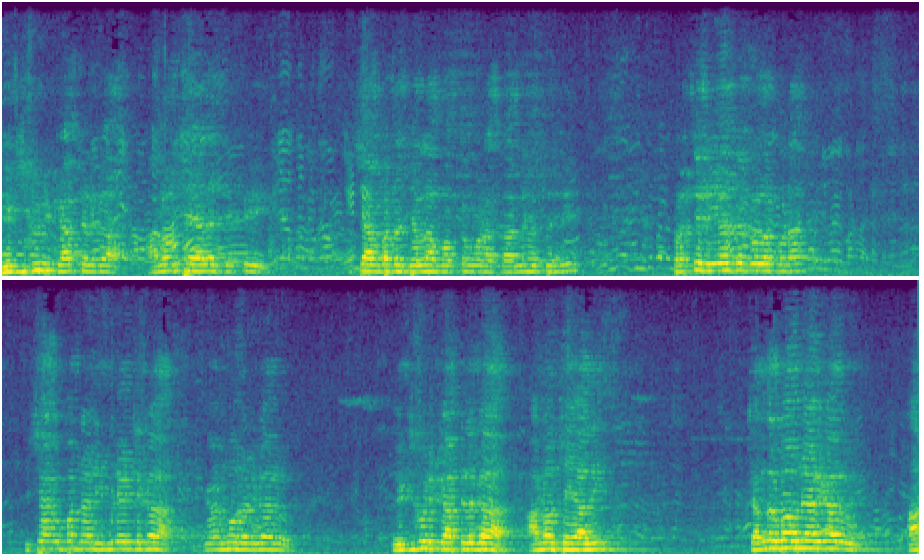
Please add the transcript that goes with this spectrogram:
ఎగ్జిక్యూటివ్ క్యాపిటల్గా అనౌన్స్ చేయాలని చెప్పి విశాఖపట్నం జిల్లా మొత్తం కూడా తరలివచ్చింది ప్రతి నియోజకవర్గంలో కూడా విశాఖపట్నాన్ని ఇమీడియట్గా జగన్మోహన్ రెడ్డి గారు ఎగ్జిక్యూటివ్ క్యాపిటల్గా అనౌన్స్ చేయాలి. చంద్రబాబు నాయుడు గారు ఆ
